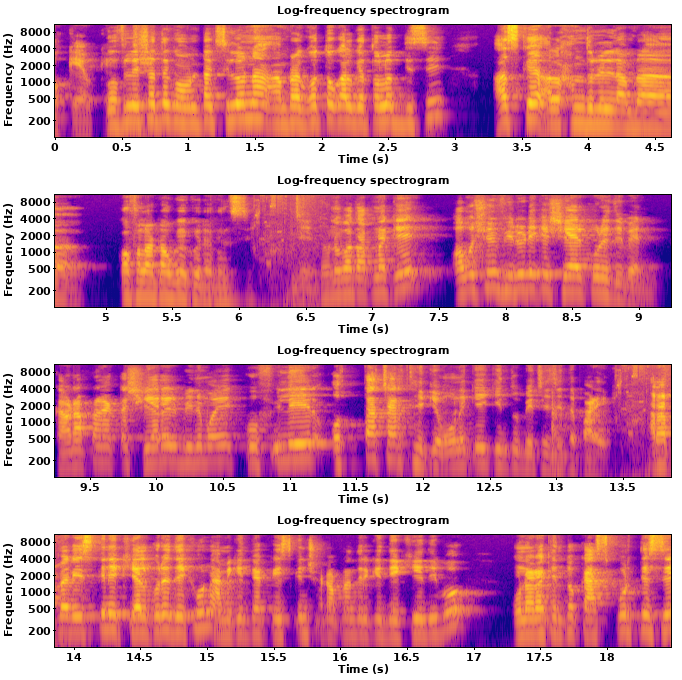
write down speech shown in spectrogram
ওকে ওকে কফিলের সাথে কন্টাক্ট ছিল না আমরা গতকালকে তলব দিছি আজকে আলহামদুলিল্লাহ আমরা কফলাটা ওকে করে ফেলছি। জি, ধন্যবাদ আপনাকে। অবশ্যই ভিডিওটিকে শেয়ার করে দিবেন, কারণ আপনার একটা শেয়ারের বিনিময়ে কফিলের অত্যাচার থেকে অনেকেই কিন্তু বেঁচে যেতে পারে। আর আপনার স্ক্রিনে খেয়াল করে দেখুন, আমি কিন্তু একটা স্ক্রিনশট আপনাদেরকে দেখিয়ে দিব। ওনারা কিন্তু কাজ করতেছে,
